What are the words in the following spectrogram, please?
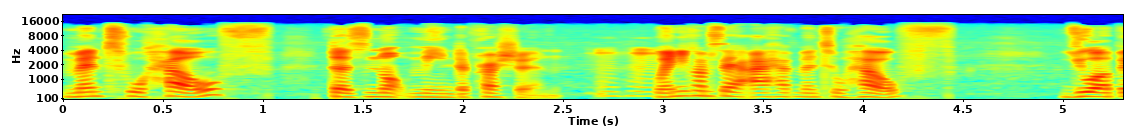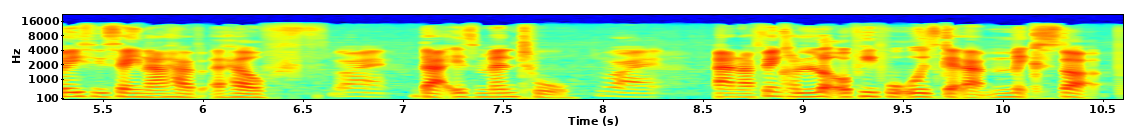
mental health does not mean depression. Mm-hmm. When you come say I have mental health, you are basically saying I have a health right. that is mental. Right. And I think a lot of people always get that mixed up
